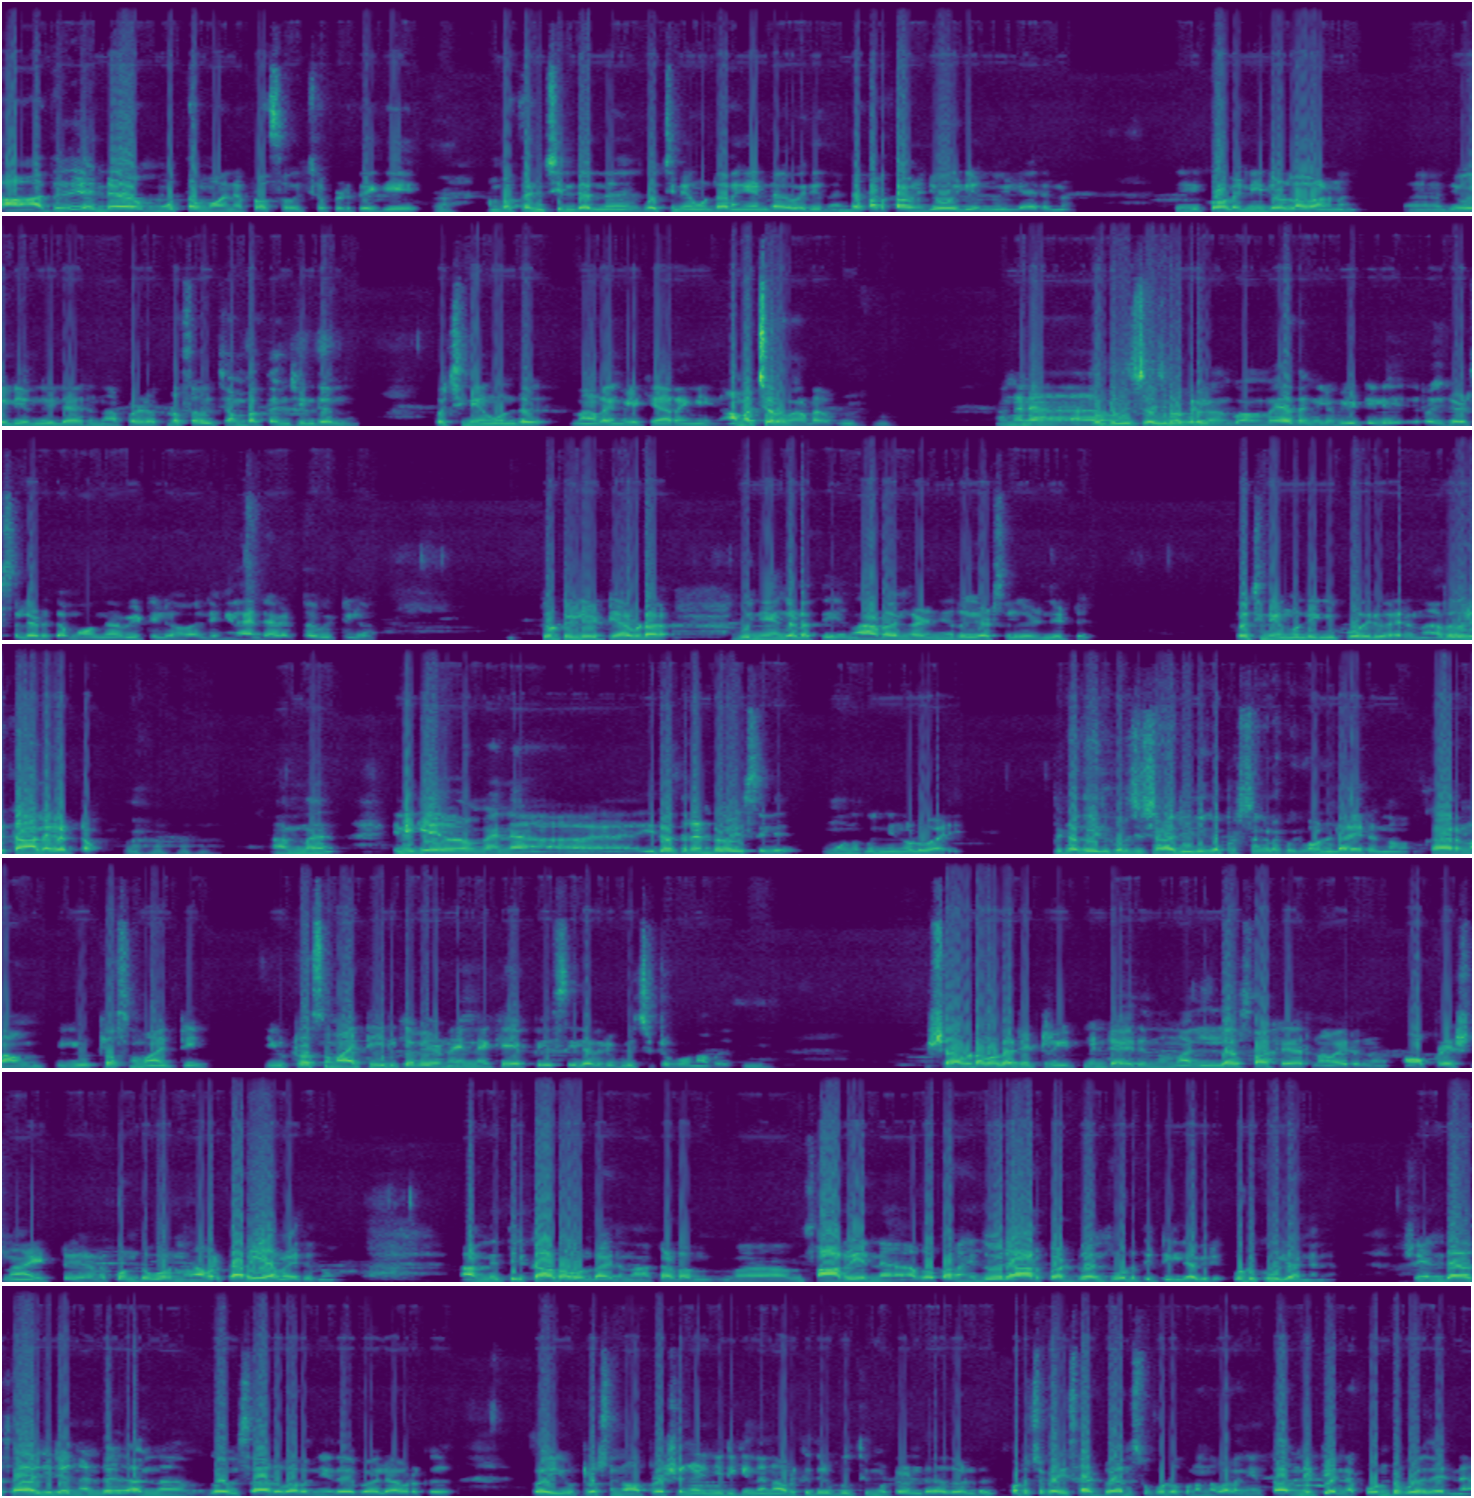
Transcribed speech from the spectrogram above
ആ അത് എന്റെ മൂത്ത മോനെ പ്രസവിച്ചപ്പോഴത്തേക്ക്. അമ്പത്തഞ്ചിന്റെ അന്ന് കൊച്ചിനെ കൊണ്ട് ഇറങ്ങേണ്ട ഒരു എന്റെ ഭർത്താവിന് ജോലിയൊന്നും ഇല്ലായിരുന്നു. ഈ കോളനിയിലുള്ളതാണ്. ജോലിയൊന്നും ഇല്ലായിരുന്നു. അപ്പോൾ പ്രസവിച്ച് അമ്പത്തഞ്ചിന്റെ അന്ന് കൊച്ചിനെയും കൊണ്ട് നാടകം കളിക്കാൻ ഇറങ്ങി. അമച്ചർ നാടകം. അങ്ങനെ ഏതെങ്കിലും വീട്ടിൽ റിഹേഴ്സൽ എടുക്കാൻ പോകുന്ന വീട്ടിലോ അല്ലെങ്കിൽ എന്റെ അടുത്ത വീട്ടിലോ തൊട്ടിൽ കെട്ടി അവിടെ കുഞ്ഞേം കിടത്തി നാടകം കഴിഞ്ഞ് റിഹേഴ്സൽ കഴിഞ്ഞിട്ട് കൊച്ചിനെയും കൊണ്ട് ഇങ്ങി പോരുമായിരുന്നു അതൊരു കാലഘട്ടം. അന്ന് എനിക്ക് പിന്നെ ഇരുപത്തിരണ്ട് വയസ്സിൽ മൂന്ന് കുഞ്ഞുങ്ങളുമായി. പിന്നെ അത് കുറച്ച് ശാരീരിക പ്രശ്നങ്ങളൊക്കെ ഉണ്ടായിരുന്നു. കാരണം യൂട്രസ് മാറ്റി യൂട്രസ് മാറ്റി ഇരിക്കെ വേണം എന്നെ കെ പി എസ് സിയിൽ അവർ വിളിച്ചിട്ട് പോണത്. പക്ഷെ അവിടെ വളരെ ട്രീറ്റ്മെന്റ് ആയിരുന്നു നല്ല സഹകരണമായിരുന്നു. ഓപ്പറേഷൻ ആയിട്ടാണ് കൊണ്ടുപോകുന്നത് അവർക്ക് അറിയാമായിരുന്നു അന്ന് ഇത്തിരി കടം ഉണ്ടായിരുന്നു. ആ കടം സാറ് എന്നെ അപ്പൊ പറഞ്ഞു ഇതുവരെ ആർക്കും അഡ്വാൻസ് കൊടുത്തിട്ടില്ല അവർ. കൊടുക്കൂല അങ്ങനെ. പക്ഷെ എന്റെ സാഹചര്യം കണ്ട് അന്ന് ഗോവി സാറ് പറഞ്ഞു ഇതേപോലെ അവർക്ക് യൂട്രസിന് ഓപ്പറേഷൻ കഴിഞ്ഞിരിക്കുന്നതിന് അവർക്ക് ഇതിൽ ബുദ്ധിമുട്ടുണ്ട്. അതുകൊണ്ട് കുറച്ച് പൈസ അഡ്വാൻസ് കൊടുക്കണം എന്ന് പറഞ്ഞ് തന്നിട്ട് എന്നെ കൊണ്ടുപോയത് എന്നെ.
